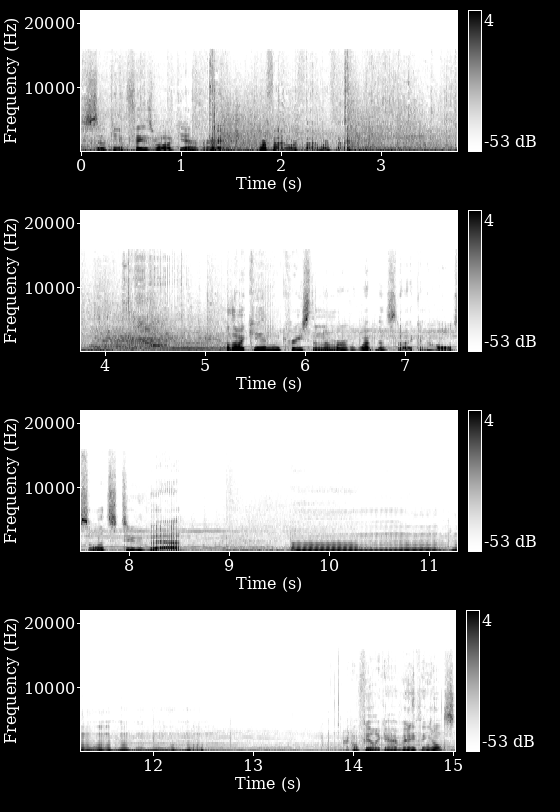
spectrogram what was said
Still can't phase walk yet? Alright, we're fine, we're fine, we're fine. Although I can increase the number of weapons that I can hold, so let's do that. Um, hmm, hmm, hmm, hmm, hmm. hmm. I don't feel like I have anything else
